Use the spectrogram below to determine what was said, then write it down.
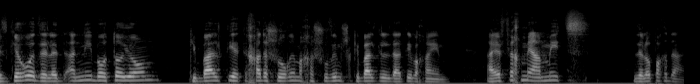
תזכרו את זה, אני באותו יום קיבלתי את אחד השיעורים החשובים שקיבלתי לדעתי בחיים. ההפך מאמיץ זה לא פחדן.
